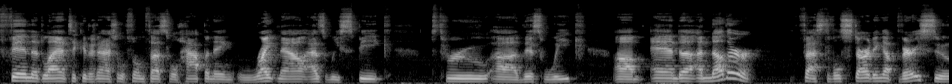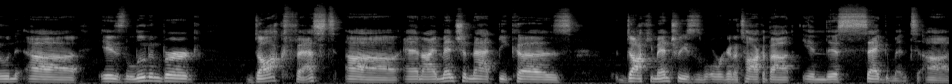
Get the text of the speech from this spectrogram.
FIN Atlantic International Film Festival happening right now as we speak through uh, this week. Um, and uh, another festival starting up very soon uh, is Lunenburg Doc Fest, uh, and I mention that because documentaries is what we're going to talk about in this segment. Uh,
